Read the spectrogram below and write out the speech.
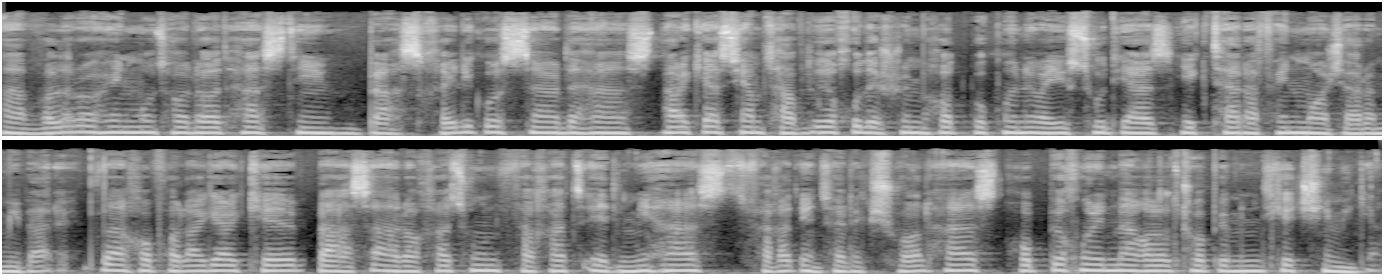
اول راه این مطالعات هستیم بحث خیلی گسترده هست. هر کسی هم تبلیغ خودش رو می‌خواد بکنه و یه سودی از یک طرف این ماجرا می‌بره. و خب حالا اگر که بحث علاقتون فقط علمی هست فقط اینتלקچوال هست. خب بخونید مقالات رو ببینید که چی میگن.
